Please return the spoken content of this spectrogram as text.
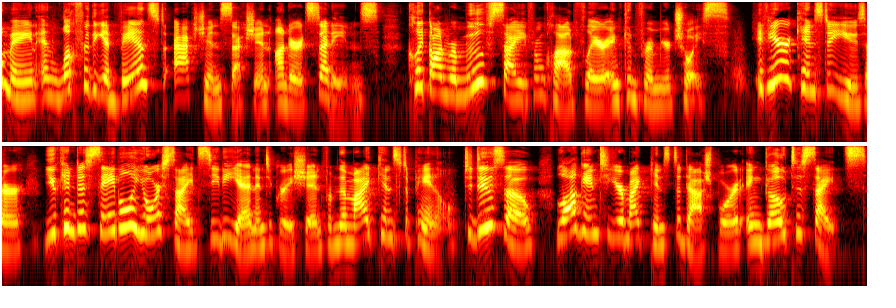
domain and look for the Advanced Actions section under its settings. Click on Remove Site from Cloudflare and confirm your choice. If you're a Kinsta user, you can disable your site's CDN integration from the My Kinsta panel. To do so, log into your My Kinsta dashboard and go to Sites.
